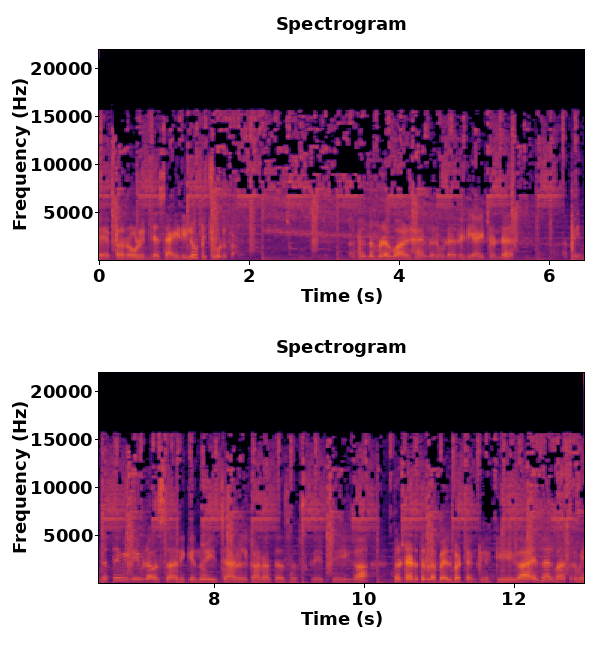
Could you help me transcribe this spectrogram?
പേപ്പർ റോളിന്റെ സൈഡിൽ ഒട്ടിച്ചു കൊടുക്കാം. അപ്പോൾ നമ്മുടെ വാൾ ഹാങ്ങർ ഇവിടെ റെഡി ആയിട്ടുണ്ട്. അപ്പോൾ ഇന്നത്തെ വീഡിയോ ഇവിടെ അവസാനിക്കുന്നു. ഈ ചാനൽ കാണാത്ത സബ്സ്ക്രൈബ് ചെയ്യുക. തൊട്ടടുത്തുള്ള ബെൽ ബട്ടൺ ക്ലിക്ക് ചെയ്യുക. എന്നാൽ മാത്രമേ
